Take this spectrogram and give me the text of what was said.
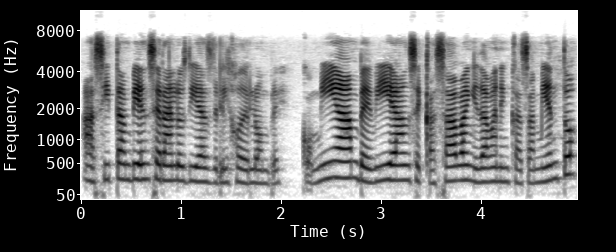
así también serán los días del Hijo del Hombre. Comían, bebían, se casaban y daban en casamiento,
